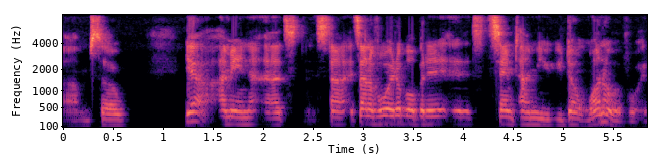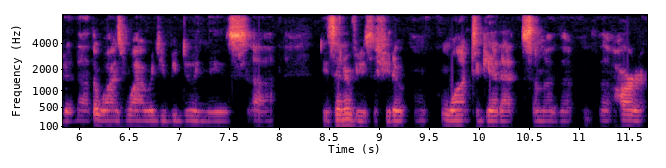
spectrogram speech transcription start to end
Um, so yeah, I mean, uh, it's it's not it's unavoidable, but it, it's at the same time you, you don't want to avoid it. Otherwise, why would you be doing these uh, these interviews if you don't want to get at some of the the harder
